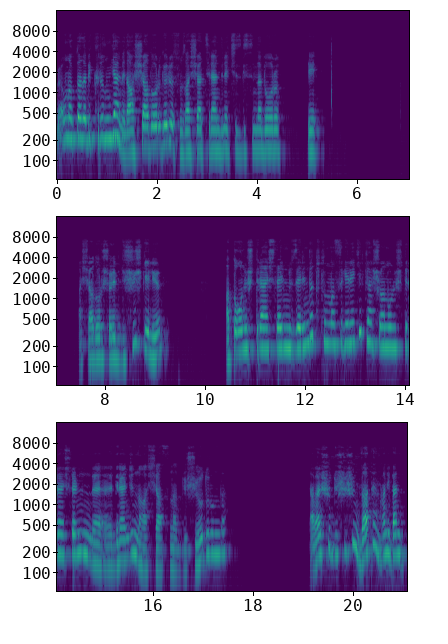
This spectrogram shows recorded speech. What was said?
Ve o noktada bir kırılım gelmedi. Aşağı doğru görüyorsunuz. Aşağı trendine çizgisinde doğru bir aşağı doğru şöyle bir düşüş geliyor. Hatta 13 dirençlerin üzerinde tutunması gerekirken şu an 13 dirençlerinin de direncin de aşağısına düşüyor durumda. Ya ben şu düşüşün zaten hani ben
